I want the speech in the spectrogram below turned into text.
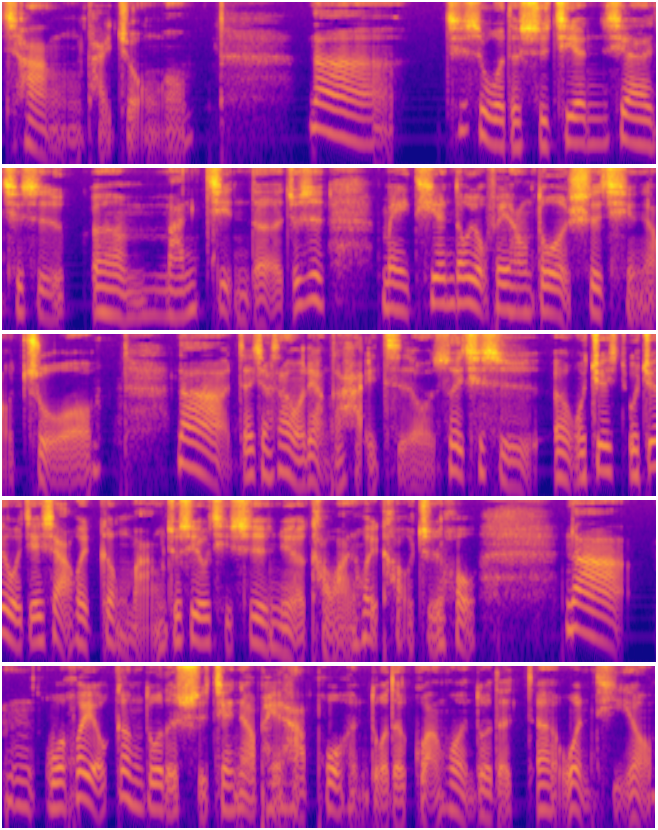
趟台中哦，那。其实我的时间现在其实嗯蛮紧的，就是每天都有非常多的事情要做。那再加上有两个孩子哦，所以其实呃，我觉得我觉得我接下来会更忙，就是尤其是女儿考完会考之后，那嗯，我会有更多的时间要陪她破很多的关或很多的呃问题哦。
